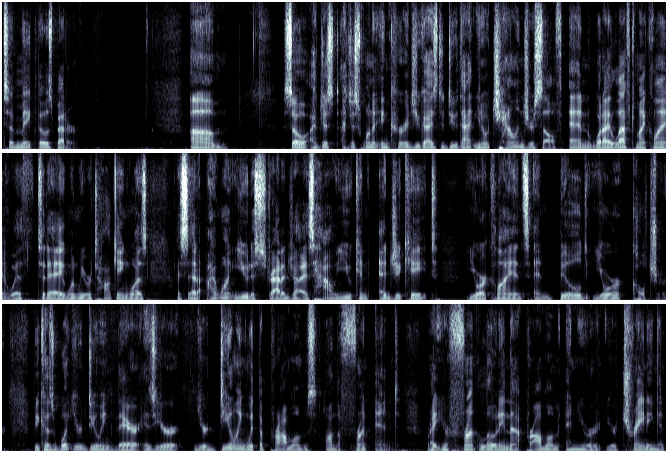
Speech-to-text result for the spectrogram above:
to make those better. Um so I just I just want to encourage you guys to do that. You know, challenge yourself. And what I left my client with today when we were talking was I said, I want you to strategize how you can educate your clients and build your culture because what you're doing there is you're you're dealing with the problems on the front end right you're front loading that problem and you're you're training and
